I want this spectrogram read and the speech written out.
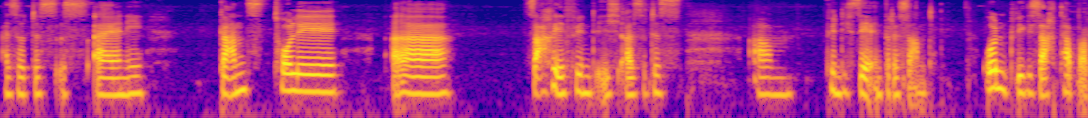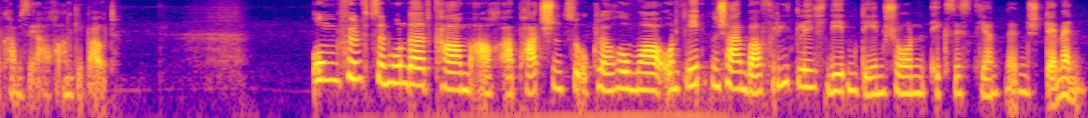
Also das ist eine ganz tolle äh, Sache, finde ich. Also das ähm, finde ich sehr interessant. Und wie gesagt, Tabak haben sie auch angebaut. Um 1500 kamen auch Apachen zu Oklahoma und lebten scheinbar friedlich neben den schon existierenden Stämmen.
